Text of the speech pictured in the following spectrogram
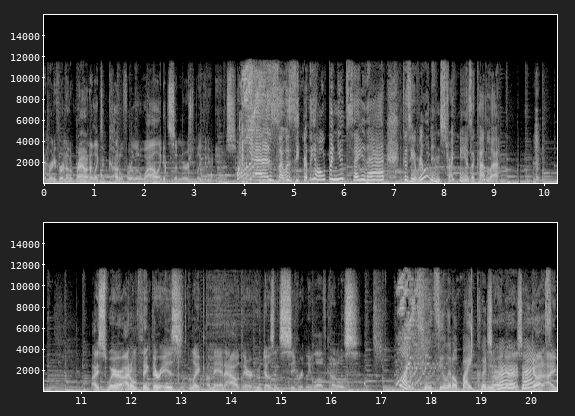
I'm ready for another round. I like to cuddle for a little while. I get the sudden urge to play video games. Yes, I was secretly hoping you'd say that, because you really didn't strike me as a cuddler. I swear, I don't think there is like a man out there who doesn't secretly love cuddles. One teensy little bite couldn't Sorry, hurt, guys. right? I got I,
